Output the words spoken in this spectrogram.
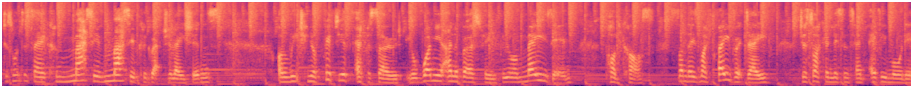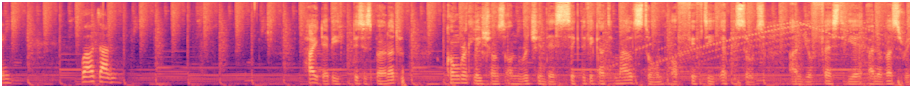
Just want to say a massive, massive congratulations on reaching your 50th episode, your one year anniversary for your amazing podcast. Sunday's my favourite day, just so I can listen to him every morning. Well done. Hi, Debbie. This is Bernard. Congratulations on reaching the significant milestone of 50 episodes and your first year anniversary.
